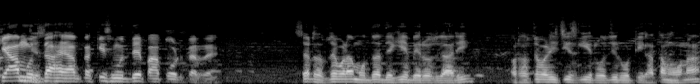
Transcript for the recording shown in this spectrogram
क्या मुद्दा है आपका? किस मुद्दे पर आप वोट कर रहे हैं? सर सबसे बड़ा मुद्दा देखिए बेरोज़गारी और सबसे बड़ी चीज़ की रोजी रोटी ख़त्म होना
